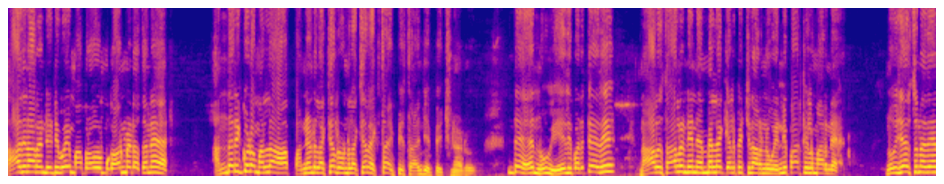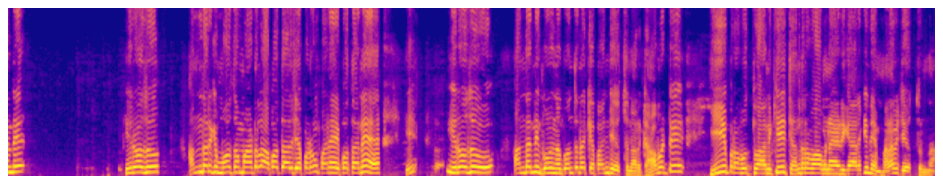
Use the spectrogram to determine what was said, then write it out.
ఆదినారాయణ రెడ్డి పోయి మా గవర్నమెంట్ వస్తేనే అందరికి కూడా మళ్ళా పన్నెండు లక్షలు రెండు లక్షలు ఎక్స్ట్రా ఇప్పిస్తా అని చెప్పి ఇచ్చినాడు. అంటే నువ్వు ఏది పడితే అది నాలుగు సార్లు నేను ఎమ్మెల్యే గెలిపించినారు. నువ్వు ఎన్ని పార్టీలు మారినా నువ్వు చేస్తున్నది ఏంటి ఈరోజు అందరికీ మోసం మాటలు అబద్ధాలు చెప్పడం పని అయిపోతానే ఈ- ఈరోజు అందరినీ గొంతు గొంతు నొక్కే పని చేస్తున్నారు. కాబట్టి ఈ ప్రభుత్వానికి చంద్రబాబు నాయుడు గారికి నేను మనవి చేస్తున్నా.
